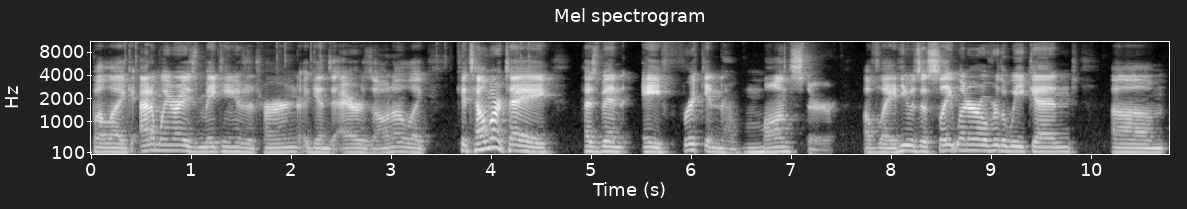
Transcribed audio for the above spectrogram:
but like Adam Wainwright is making his return against Arizona. Like Ketel Marte has been a freaking monster of late. He was a slate winner over the weekend. Um,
